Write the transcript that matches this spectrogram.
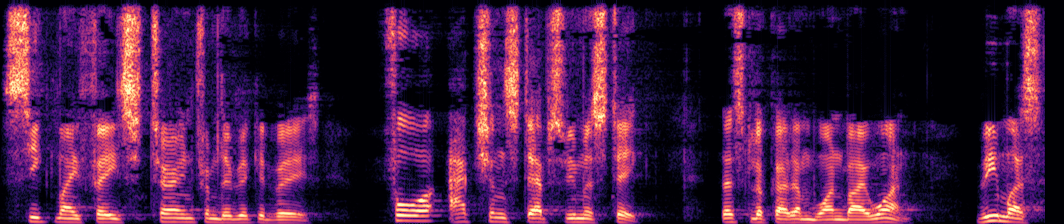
seek my face, turn from their wicked ways. Four action steps we must take. Let's look at them one by one. We must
